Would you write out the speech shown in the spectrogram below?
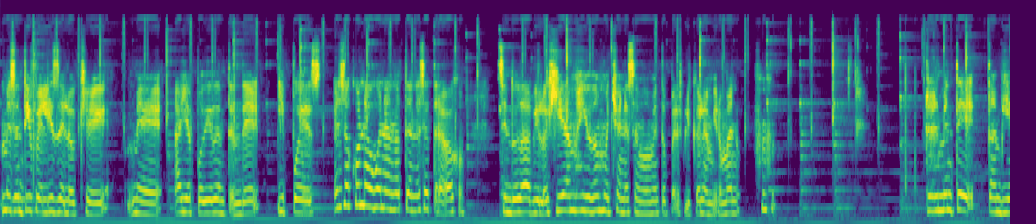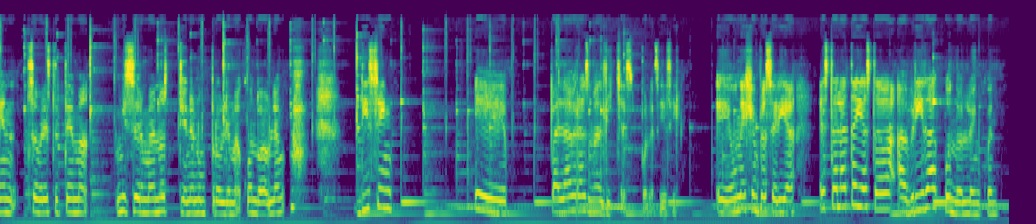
Me sentí feliz de lo que me haya podido entender y pues él sacó una buena nota en ese trabajo. Sin duda, biología me ayudó mucho en ese momento para explicarle a mi hermano. Realmente también sobre este tema mis hermanos tienen un problema cuando hablan. Dicen eh, palabras maldichas, por así decirlo. Eh, un ejemplo sería, esta lata ya estaba abrida cuando la,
